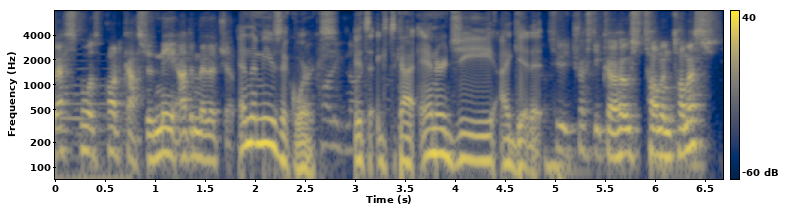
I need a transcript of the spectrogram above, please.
US Sports Podcast with me, Adam Millichip. And the music works. It's it's got energy. I get it. Two trusty co-hosts, Tom and Thomas.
